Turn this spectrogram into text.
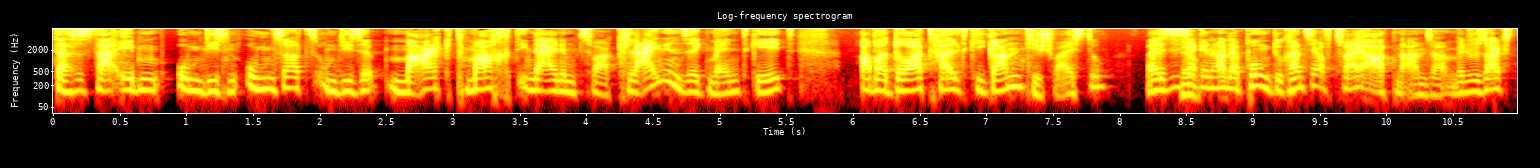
dass es da eben um diesen Umsatz, um diese Marktmacht in einem zwar kleinen Segment geht, aber dort halt gigantisch, weißt du? Weil es ist ja. ja genau der Punkt. Du kannst ja auf zwei Arten anschauen. Wenn du sagst,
